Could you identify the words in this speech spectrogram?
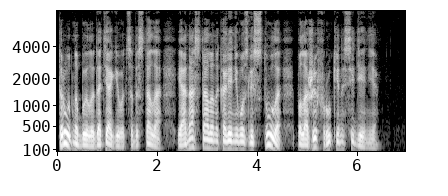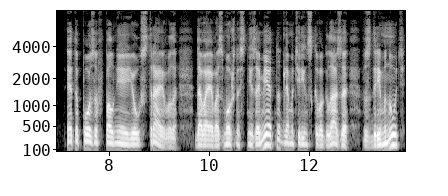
трудно было дотягиваться до стола, и она стала на колени возле стула, положив руки на сиденье. Эта поза вполне ее устраивала, давая возможность незаметно для материнского глаза вздремнуть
